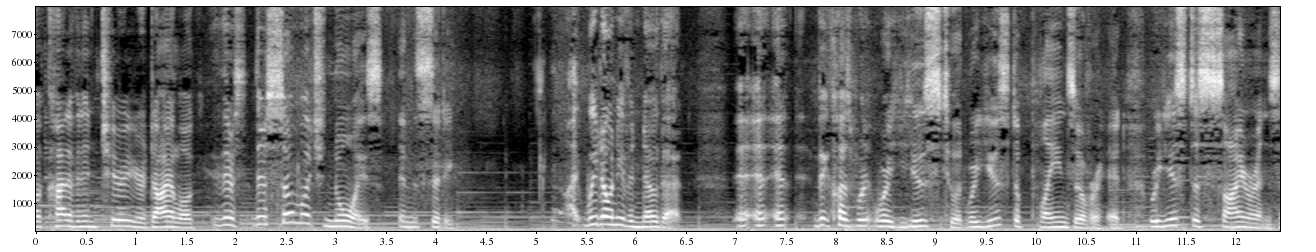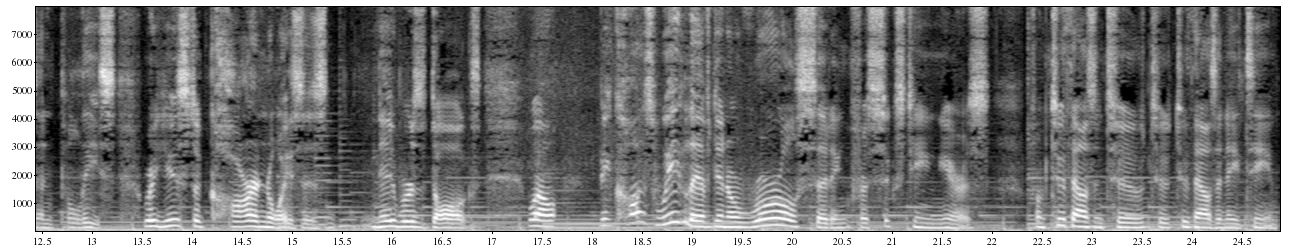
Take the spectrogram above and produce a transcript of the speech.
a kind of an interior dialogue. There's there's so much noise in the city. I, we don't even know that. And, and because we're, we're used to it. We're used to planes overhead. We're used to sirens and police. We're used to car noises, neighbors' dogs. Well, because we lived in a rural setting for 16 years, from 2002 to 2018,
